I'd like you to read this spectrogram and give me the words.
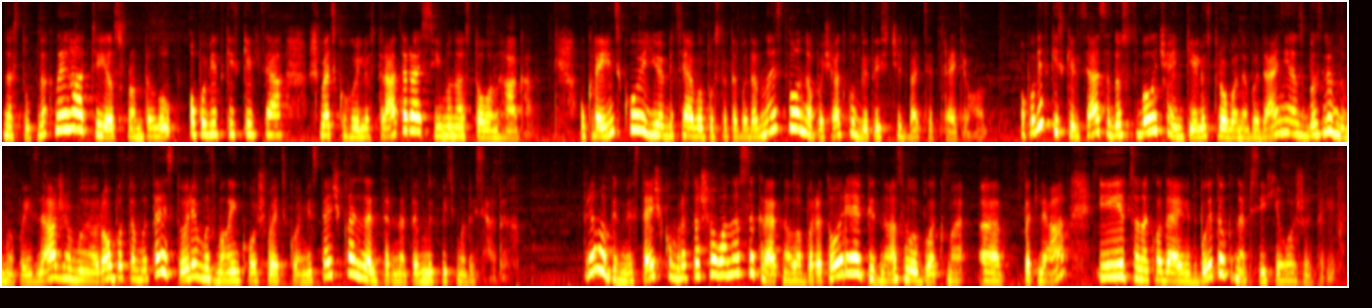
Наступна книга Tales from the Loop оповідки з кільця шведського ілюстратора Сімона Столенгага. Українською її обіцяє випустити видавництво на початку 2023-го. Оповідки з кільця це досить величеньке ілюстроване видання з безлюдними пейзажами, роботами та історіями з маленького шведського містечка з альтернативних 80-х. Прямо під містечком розташована секретна лабораторія під назвою Блекме Петля, і це накладає відбиток на всіх його жителів.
